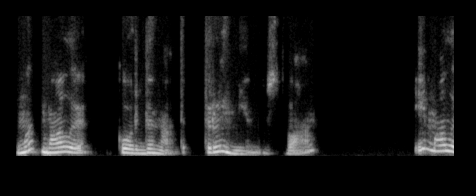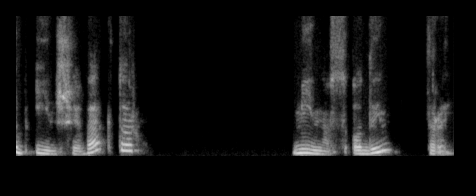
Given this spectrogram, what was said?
ми б мали координати 3 мінус 2, і мали б інший вектор мінус 1, 3.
